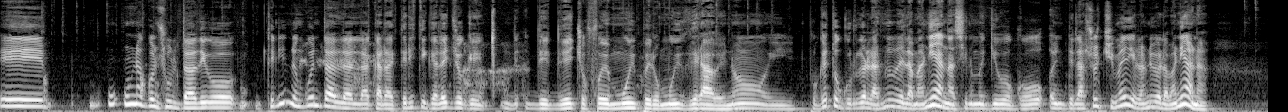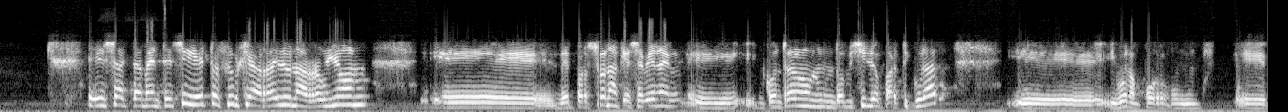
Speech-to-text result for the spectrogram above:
Eh, una consulta, digo, teniendo en cuenta la, característica del hecho que de, de, hecho fue muy, pero muy grave, ¿no? Y porque esto ocurrió a las nueve de la mañana, si no me equivoco, entre las ocho y media y las nueve de la mañana. Exactamente, sí, esto surge a raíz de una reunión eh, de personas que se habían eh, encontrado en un domicilio particular eh, y bueno, por eh,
